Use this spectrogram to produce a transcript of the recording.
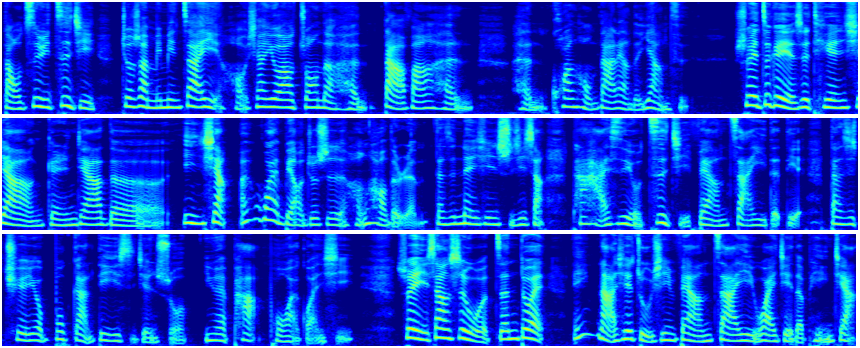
导致于自己就算明明在意，好像又要装的很大方、很很宽宏大量的样子。所以这个也是天象给人家的印象，哎，外表就是很好的人，但是内心实际上他还是有自己非常在意的点，但是却又不敢第一时间说，因为怕破坏关系。所以以上是我针对。诶，哪些主星非常在意外界的评价？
